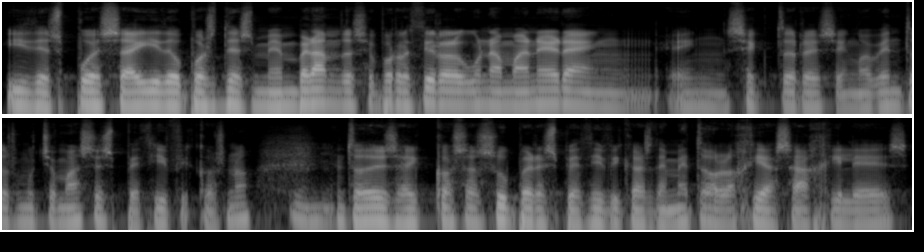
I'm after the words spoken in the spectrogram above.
y después ha ido pues desmembrándose, por decirlo de alguna manera, en, en sectores, en eventos mucho más específicos. ¿no? Entonces hay cosas súper específicas de metodologías ágiles,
